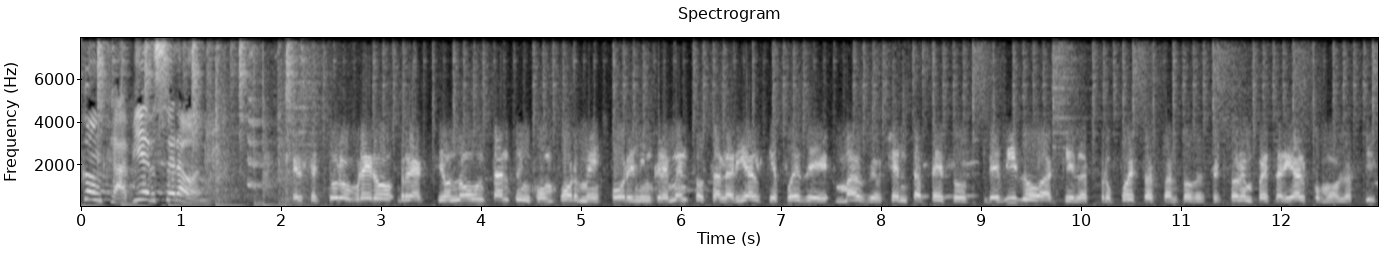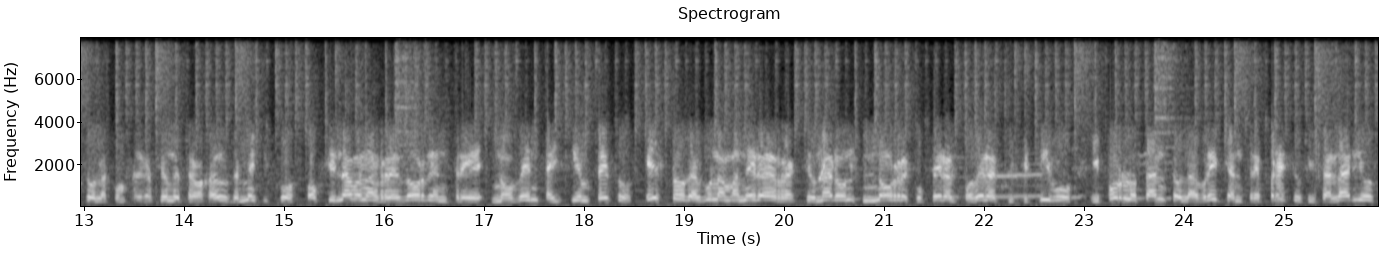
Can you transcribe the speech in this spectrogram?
Con Javier Cerón. El sector obrero reaccionó un tanto inconforme por el incremento salarial que fue de más de 80 pesos debido a que las propuestas tanto del sector empresarial como las hizo la Confederación de Trabajadores de México oscilaban alrededor de entre 90 y 100 pesos. Esto de alguna manera reaccionaron no recupera el poder adquisitivo y por lo tanto la brecha entre precios y salarios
